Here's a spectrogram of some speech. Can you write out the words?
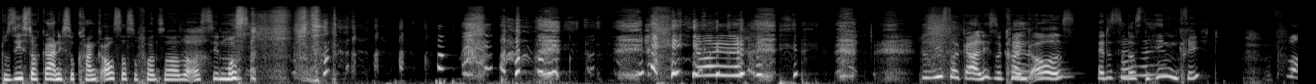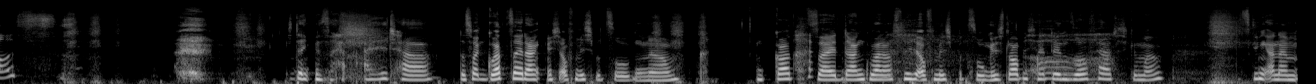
Du siehst doch gar nicht so krank aus, dass du von zu Hause ausziehen musst. Geil. Du siehst doch gar nicht so krank aus. Hättest du das nicht hingekriegt? Was? Ich denke mir so, Alter, das war Gott sei Dank nicht auf mich bezogen, ne? Gott sei Dank war das nicht auf mich bezogen. Ich glaube, ich hätte den so fertig gemacht. Es ging an einem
